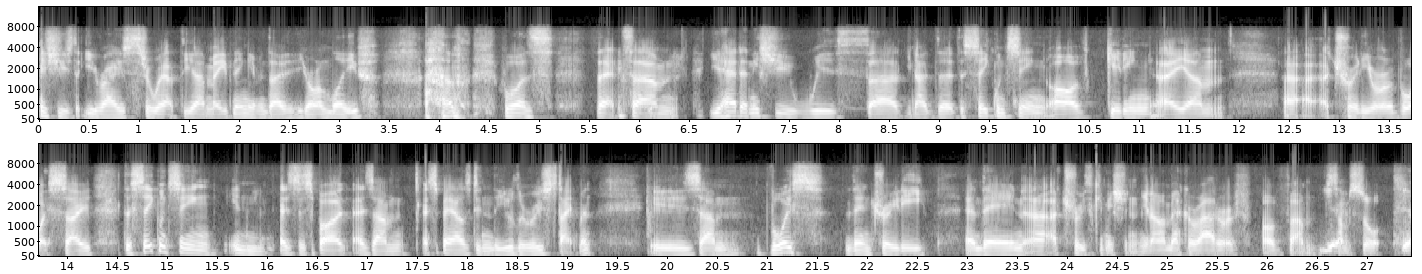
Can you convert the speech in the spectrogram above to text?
issues that you raised throughout the um, evening, even though you're on leave, um, was that um, you had an issue with uh, you know the the sequencing of getting a. Um, a, a treaty or a voice. So the sequencing in as espoused, as um, espoused in the Uluru statement is um, voice, then treaty, and then uh, a truth commission. You know, a Makarrata of of um, Yeah. some sort. Yeah.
